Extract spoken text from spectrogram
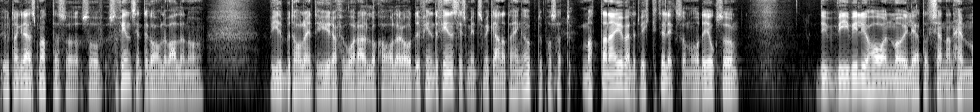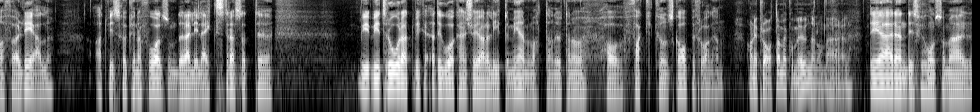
Utan gräsmatta så, så, så finns inte Gavlevallen och vi betalar inte hyra för våra lokaler och det, fin det finns liksom inte så mycket annat att hänga upp det på. Så att mattan är ju väldigt viktig liksom och det är också det, vi vill ju ha en möjlighet att känna en hemmafördel att vi ska kunna få som det där lilla extra. Så att, eh, vi, vi, tror att, vi, att det går kanske att göra lite mer med mattan utan att ha fackkunskap i frågan. Har ni pratat med kommunen om det här? Eller? Det är en diskussion som är,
